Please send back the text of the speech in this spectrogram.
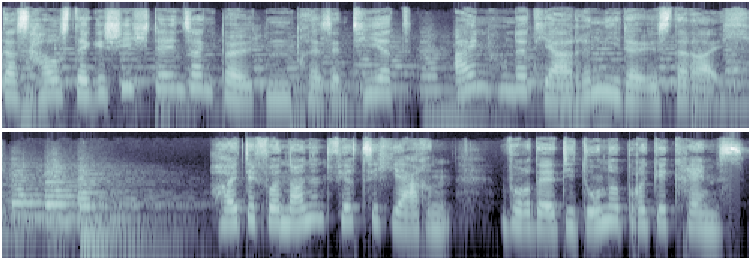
Das Haus der Geschichte in St. Pölten präsentiert 100 Jahre Niederösterreich. Heute vor 49 Jahren wurde die Donaubrücke Krems,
